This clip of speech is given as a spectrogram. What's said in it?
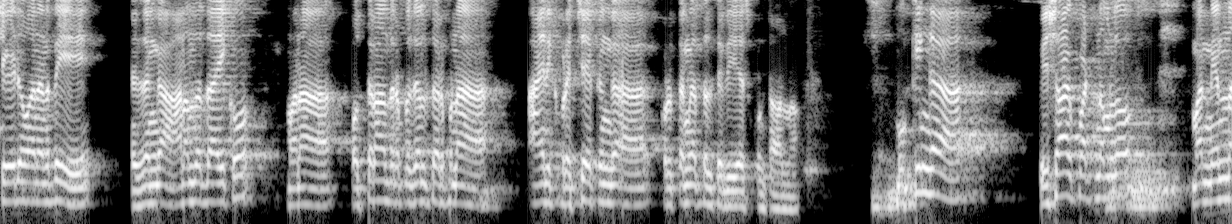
చేయడం అనేది నిజంగా ఆనందదాయకం. మన ఉత్తరాంధ్ర ప్రజల తరపున ఆయనకి ప్రత్యేకంగా కృతజ్ఞతలు తెలియజేసుకుంటా ఉన్నాం. ముఖ్యంగా విశాఖపట్నంలో మరి నిన్న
